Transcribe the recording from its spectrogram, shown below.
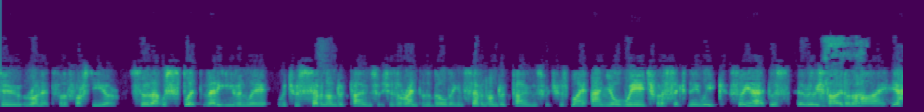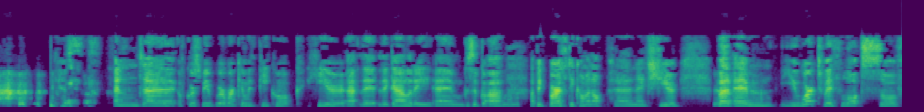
to run it for the first year. So that was split very evenly, which was £700, which was the rent of the building, and £700, which was my annual wage for a six-day week. So yeah, it was it really started on a high. Yeah. and uh, of course, we, we're working with Peacock here at the the gallery because um, they've got a, mm. a big birthday coming up uh, next year. Yeah, but um, yeah. you worked with lots of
